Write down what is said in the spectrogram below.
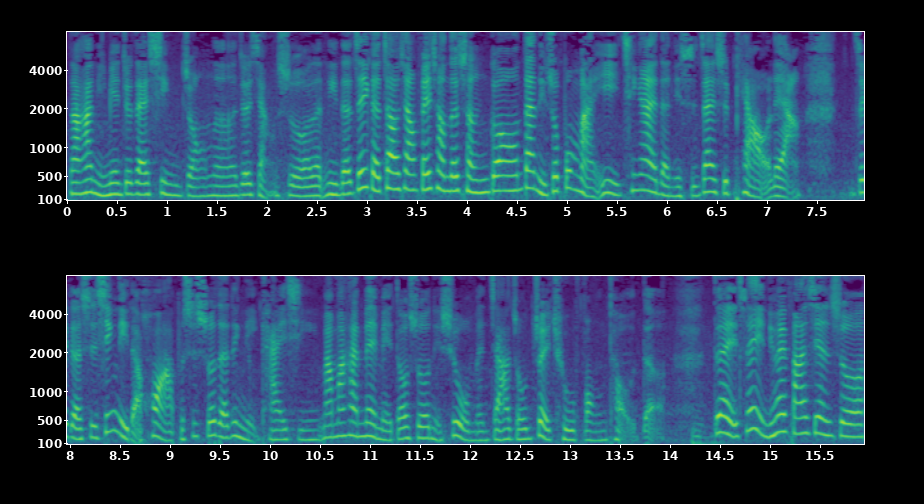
那他里面就在信中呢，就讲说了：“你的这个照相非常的成功，但你说不满意，亲爱的，你实在是漂亮。”这个是心里的话，不是说的令你开心。妈妈和妹妹都说你是我们家中最出风头的，对，所以你会发现说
